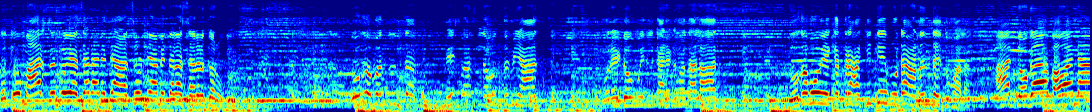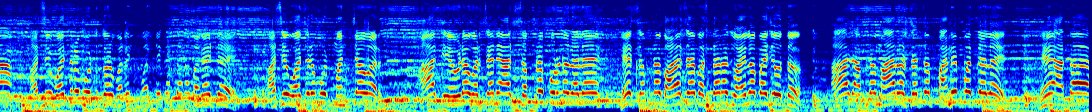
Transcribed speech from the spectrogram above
तर तो महाराष्ट्रद्रोही असेल आणि त्या आसूडने आम्ही त्याला सरळ करू. दोघं बंधूंचा फेस लावून तुम्ही आज मधील कार्यक्रमात आलात. दोघं भाऊ एकत्र हा किती मोठा आनंद आहे तुम्हाला. आज दोघा भावांना असे वज्रमोठ कर करताना बघायचं आहे असे वज्रमोठ मंचावर आज एवढ्या वर्षाने आज स्वप्न पूर्ण झालंय. हे स्वप्न बाळासाहेब असतानाच व्हायला पाहिजे होतं. आज आपलं महाराष्ट्राचं पानेपत झालंय. हे आता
